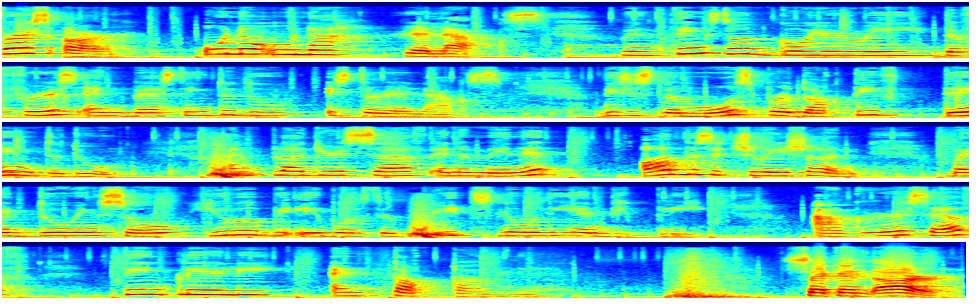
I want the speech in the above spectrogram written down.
First R, unang-una, relax. When things don't go your way, the first and best thing to do is to relax. This is the most productive thing to do. Unplug yourself in a minute on the situation. By doing so, you will be able to breathe slowly and deeply. Anchor yourself, think clearly, and talk calmly. Second R,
